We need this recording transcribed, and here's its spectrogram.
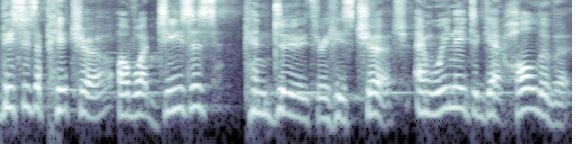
This is a picture of what Jesus can do through his church, and we need to get hold of it.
